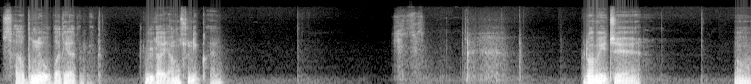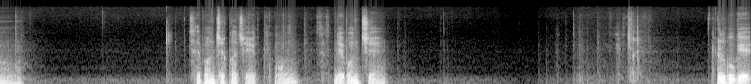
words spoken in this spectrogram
4분의 5가 돼야 됩니다. 둘 다 양수니까요. 그러면 이제 어, 세 번째까지 했고 네 번째 결국에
